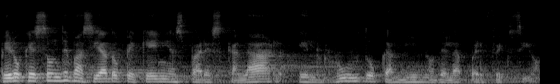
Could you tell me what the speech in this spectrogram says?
pero que son demasiado pequeñas para escalar el rudo camino de la perfección.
